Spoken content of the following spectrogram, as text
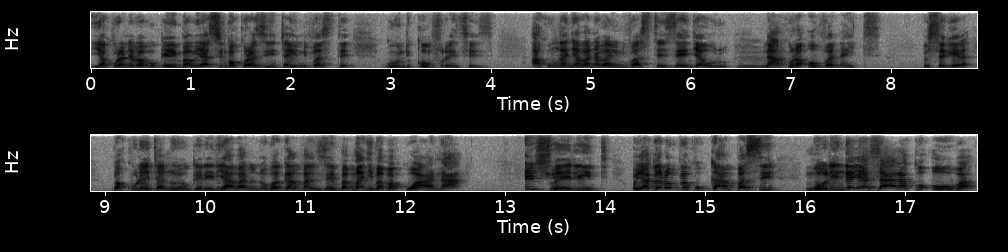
Yakula ne babugemba. Yasinga okukola zi inter university gundi conferences. Akuŋŋanya abaana ba university ez'enjawulo. N'akola overnight. Osegera bakuleeta n'oyogera eri abaana n'obagamba nze mbamanyi babakwana. Issu eri nti oyagala ove ku kampasi ng'olinga eyazaalako oba.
